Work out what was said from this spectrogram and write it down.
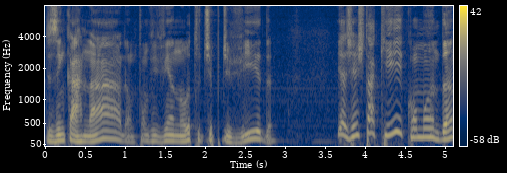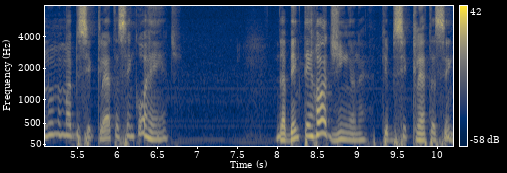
Desencarnaram, estão vivendo outro tipo de vida. E a gente está aqui como andando numa bicicleta sem corrente. Ainda bem que tem rodinha, né? Porque bicicleta sem,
